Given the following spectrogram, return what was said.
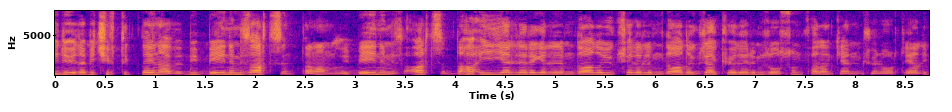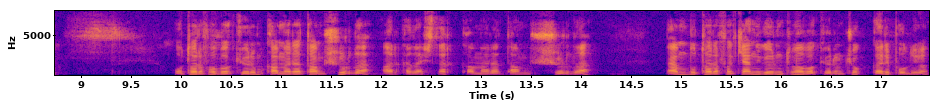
Videoyu da bir çift tıklayın abi. Bir beğenimiz artsın. Tamam mı? Bir beğenimiz artsın. Daha iyi yerlere gelelim. Daha da yükselelim. Daha da güzel köylerimiz olsun falan. Kendimi şöyle ortaya alayım. O tarafa bakıyorum. Kamera tam şurada arkadaşlar. Kamera tam şurada. Ben bu tarafa kendi görüntüme bakıyorum. Çok garip oluyor.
